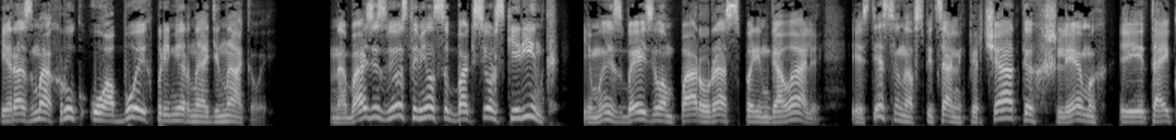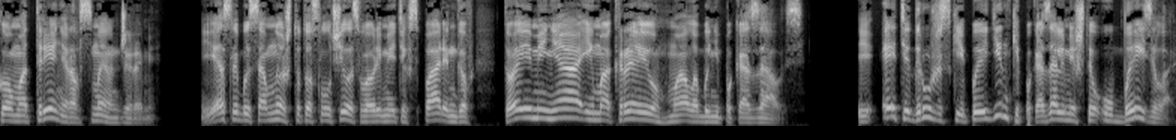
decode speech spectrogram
и размах рук у обоих примерно одинаковый. На базе звезд имелся боксерский ринг, и мы с Бейзелом пару раз спарринговали, естественно, в специальных перчатках, шлемах и тайком от тренеров с менеджерами. Если бы со мной что-то случилось во время этих спаррингов, то и меня, и Макрею мало бы не показалось. И эти дружеские поединки показали мне, что у Бейзела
